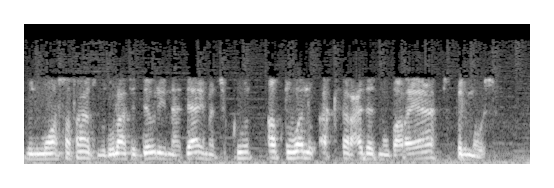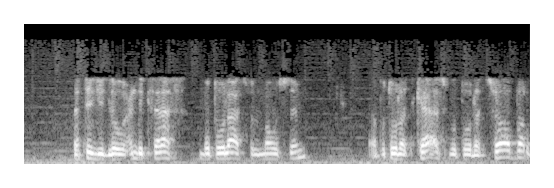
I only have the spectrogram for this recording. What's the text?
من مواصفات بطولات الدوري إنها دائما تكون أطول وأكثر عدد مباريات في الموسم. فتجد لو عندك ثلاث بطولات في الموسم بطولة كأس بطولة سوبر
